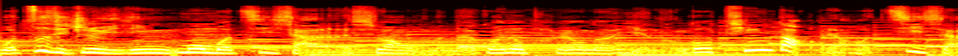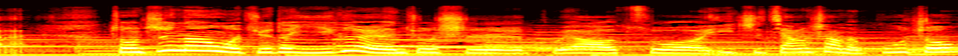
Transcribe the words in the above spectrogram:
我自己就已经默默记下来了，希望我们的观众朋友呢也能够听到，然后记下来。总之呢，我觉得一个人就是不要做一只江上的孤舟，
